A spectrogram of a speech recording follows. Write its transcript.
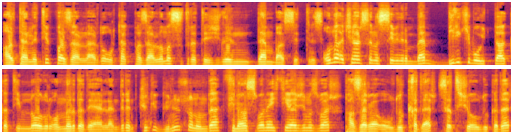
alternatif pazarlarda ortak pazarlama stratejilerinden bahsettiniz. Onu açarsanız sevinirim. Ben bir iki boyut daha katayım ne olur onları da değerlendirin. Çünkü günün sonunda finansmana ihtiyacımız var. Pazara olduğu kadar, satışa olduğu kadar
